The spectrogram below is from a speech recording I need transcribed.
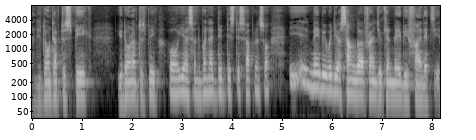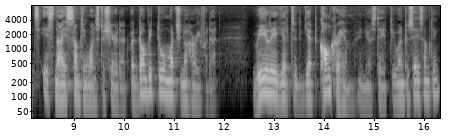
And you don't have to speak. You don't have to speak, oh yes, and when I did this, this happened, and so maybe with your Sangha friends, you can maybe find it, it's, it's nice, something wants to share that. But don't be too much in a hurry for that. Really get to get conquer him in your state. Do you want to say something?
